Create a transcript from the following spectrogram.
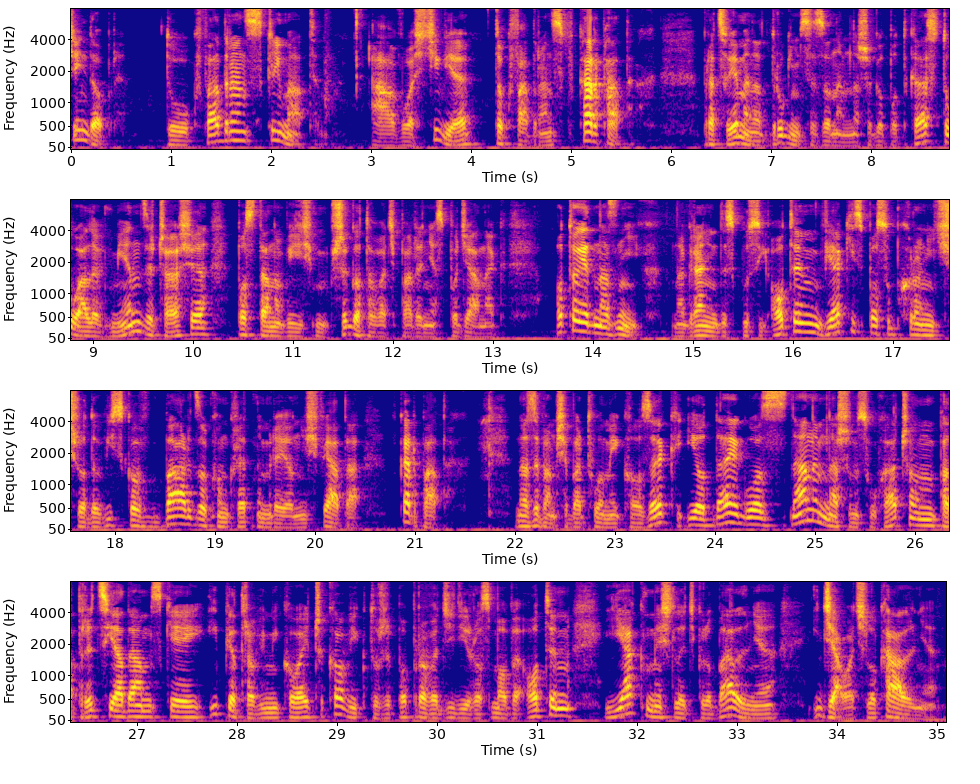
Dzień dobry. Tu kwadrans z klimatem, a właściwie to kwadrans w Karpatach. Pracujemy nad drugim sezonem naszego podcastu, ale w międzyczasie postanowiliśmy przygotować parę niespodzianek. Oto jedna z nich: nagranie dyskusji o tym, w jaki sposób chronić środowisko w bardzo konkretnym rejonie świata w Karpatach. Nazywam się Bartłomiej Kozek i oddaję głos znanym naszym słuchaczom Patrycji Adamskiej i Piotrowi Mikołajczykowi, którzy poprowadzili rozmowę o tym, jak myśleć globalnie i działać lokalnie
